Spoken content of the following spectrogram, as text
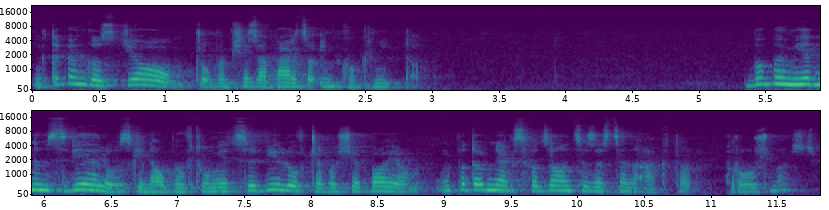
Gdybym go zdjął, czułbym się za bardzo incognito. Byłbym jednym z wielu, zginąłbym w tłumie cywilów, czego się boją, podobnie jak schodzący ze sceny aktor. Próżność?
